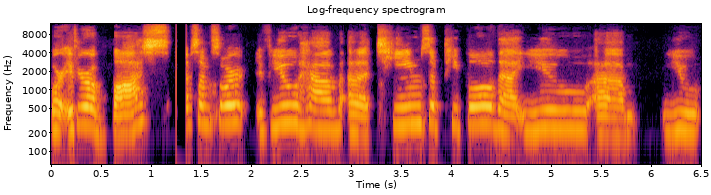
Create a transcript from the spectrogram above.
or if you're a boss of some sort, if you have uh, teams of people that you um, you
